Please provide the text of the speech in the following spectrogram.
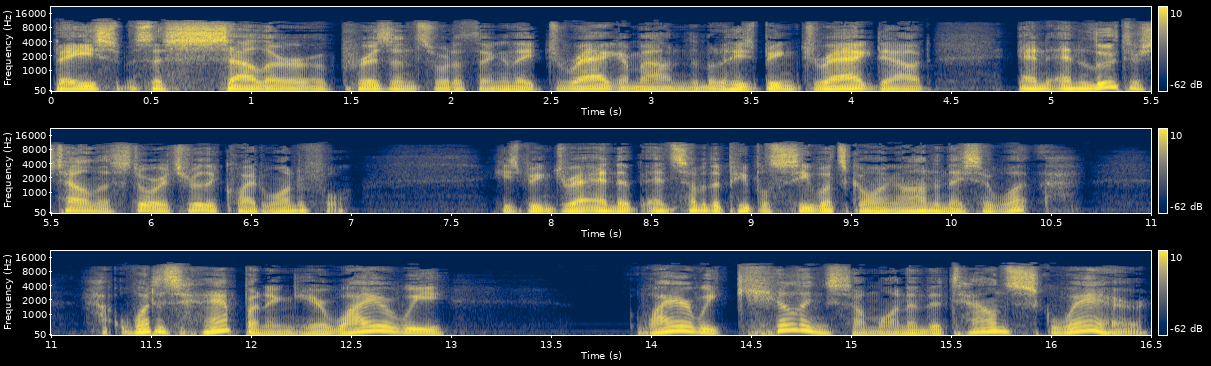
base, it's a cellar, a prison sort of thing, and they drag him out in the middle. He's being dragged out, and and Luther's telling the story. It's really quite wonderful. He's being dragged, and, and some of the people see what's going on, and they say, "What? How, what is happening here? Why are we?" Why are we killing someone in the town square?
